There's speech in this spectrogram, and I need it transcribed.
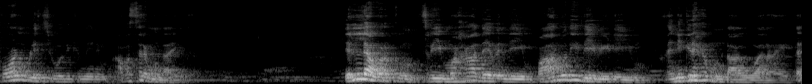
ഫോൺ വിളിച്ച് ചോദിക്കുന്നതിനും അവസരമുണ്ടായിരുന്നു. എല്ലാവർക്കും ശ്രീ മഹാദേവന്റെയും പാർവതി ദേവിയുടെയും അനുഗ്രഹം ഉണ്ടാകുവാനായിട്ട്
